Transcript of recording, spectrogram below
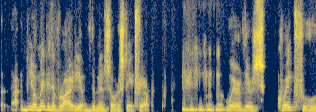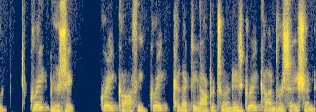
uh, you know, maybe the variety of the Minnesota State Fair, where there's great food, great music, great coffee, great connecting opportunities, great conversation,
